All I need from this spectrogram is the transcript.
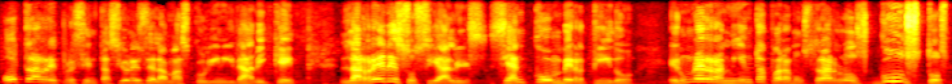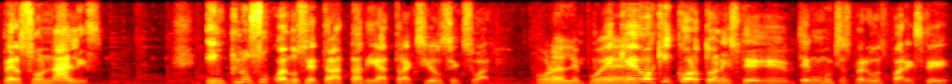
otras representaciones de la masculinidad y que las redes sociales se han convertido en una herramienta para mostrar los gustos personales, incluso cuando se trata de atracción sexual. Órale, pues. Me quedo aquí corto en este. Tengo muchas preguntas para este.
